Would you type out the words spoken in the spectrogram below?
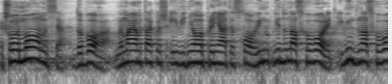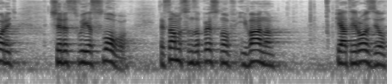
Якщо ми молимося до Бога, ми маємо також і від Нього прийняти слово. Він, він до нас говорить, і Він до нас говорить через своє слово. Так само це записано в Івана, 5 розділ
